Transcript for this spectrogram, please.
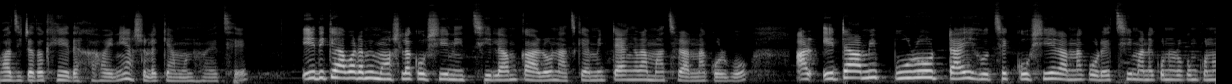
ভাজিটা তো খেয়ে দেখা হয়নি, আসলে কেমন হয়েছে। এইদিকে আবার আমি মশলা কষিয়ে নিচ্ছিলাম, কারণ আজকে আমি ট্যাংরা মাছ রান্না করব। আর এটা আমি পুরোটাই হচ্ছে কষিয়ে রান্না করেছি মানে কোনো রকম কোনো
